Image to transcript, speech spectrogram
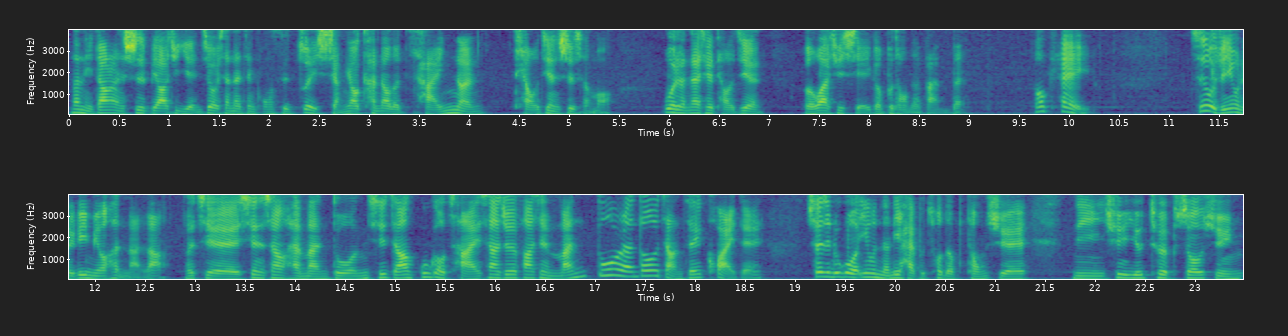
那你当然是必要去研究一下那间公司最想要看到的才能条件是什么，为了那些条件额外去写一个不同的版本。OK。其实我觉得英文履历没有很难啦，而且线上还蛮多。你其实只要 Google 查一下，就会发现蛮多人都讲这一块的。所以如果英文能力还不错的同学，你去 YouTube 搜寻，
